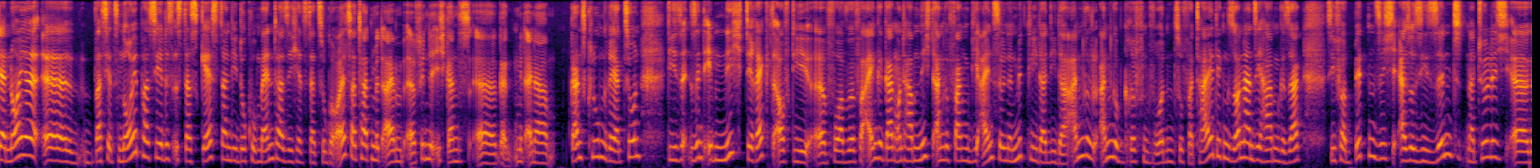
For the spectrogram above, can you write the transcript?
Der neue, äh, was jetzt neu passiert ist, ist, dass gestern die Dokumenta sich jetzt dazu geäußert hat mit einem, äh, finde ich ganz, äh, mit einer ganz klugen Reaktion. Die sind eben nicht direkt auf die äh, Vorwürfe eingegangen und haben nicht angefangen, die einzelnen Mitglieder, die da ange angegriffen wurden, zu verteidigen, sondern sie haben gesagt, sie verbitten sich, also sie sind natürlich äh,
